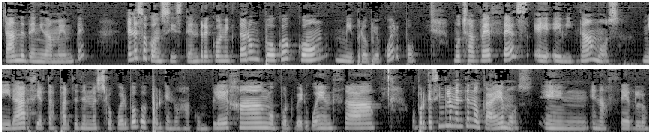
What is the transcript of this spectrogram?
tan detenidamente? En eso consiste, en reconectar un poco con mi propio cuerpo. Muchas veces eh, evitamos mirar ciertas partes de nuestro cuerpo pues porque nos acomplejan o por vergüenza o porque simplemente no caemos en, en hacerlo.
